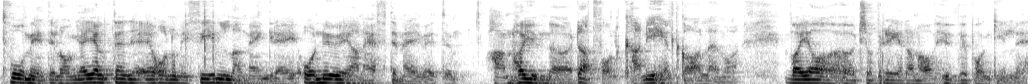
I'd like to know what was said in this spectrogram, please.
Två meter lång. Jag hjälpte honom i Finland med en grej och nu är han efter mig, vet du. Han har ju mördat folk. Han är helt galen. Och vad jag har hört så vred han av huvudet på en kille.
